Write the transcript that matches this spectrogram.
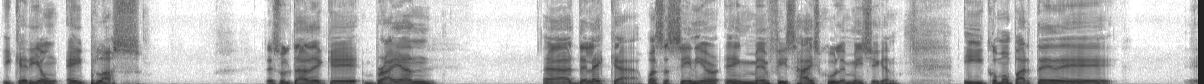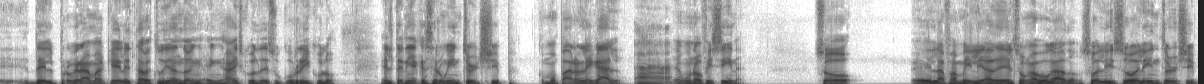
y quería un A+. Resulta de que Brian uh, Deleka was a senior en Memphis High School en Michigan y como parte de eh, del programa que él estaba estudiando en, en high school, de su currículo, él tenía que hacer un internship como paralegal Ajá. en una oficina. So, eh, la familia de él son abogados, so él hizo el internship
